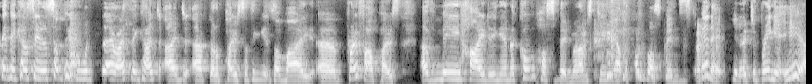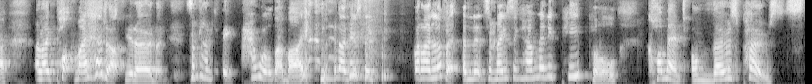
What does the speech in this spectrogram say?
funny because you know some people would there. I think i have got a post. I think it's on my uh, profile post of me hiding in a compost bin when I was cleaning out the compost bins in it, you know, to bring it here. And I pop my head up, you know. And sometimes I think, how old am I? And then I just think but I love it. And it's amazing how many people comment on those posts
